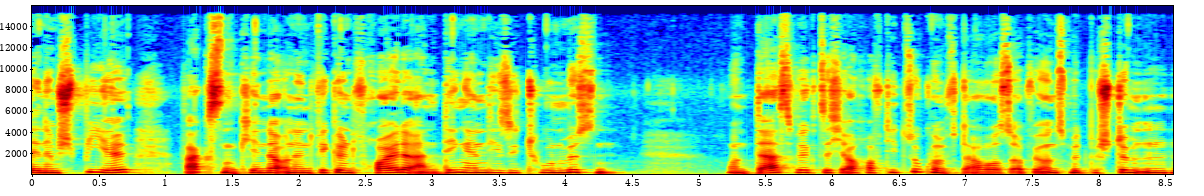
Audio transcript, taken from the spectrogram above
Denn im Spiel wachsen Kinder und entwickeln Freude an Dingen, die sie tun müssen. Und das wirkt sich auch auf die Zukunft aus, ob wir uns mit bestimmten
